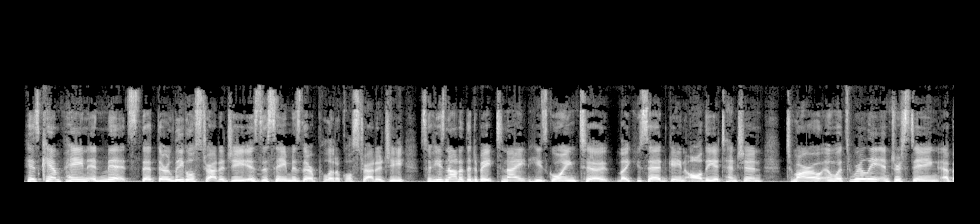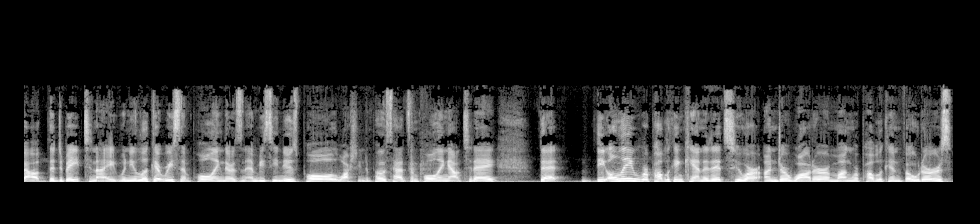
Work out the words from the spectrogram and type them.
His campaign admits that their legal strategy is the same as their political strategy. So he's not at the debate tonight. He's going to, like you said, gain all the attention tomorrow. And what's really interesting about the debate tonight, when you look at recent polling, there's an NBC News poll, the Washington Post had some polling out today, that the only Republican candidates who are underwater among Republican voters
